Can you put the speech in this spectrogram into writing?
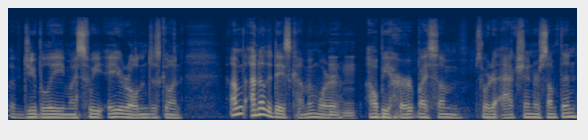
of Jubilee, my sweet eight year old, and just going, I'm, I know the day's coming where Mm-hmm. I'll be hurt by some sort of action or something,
